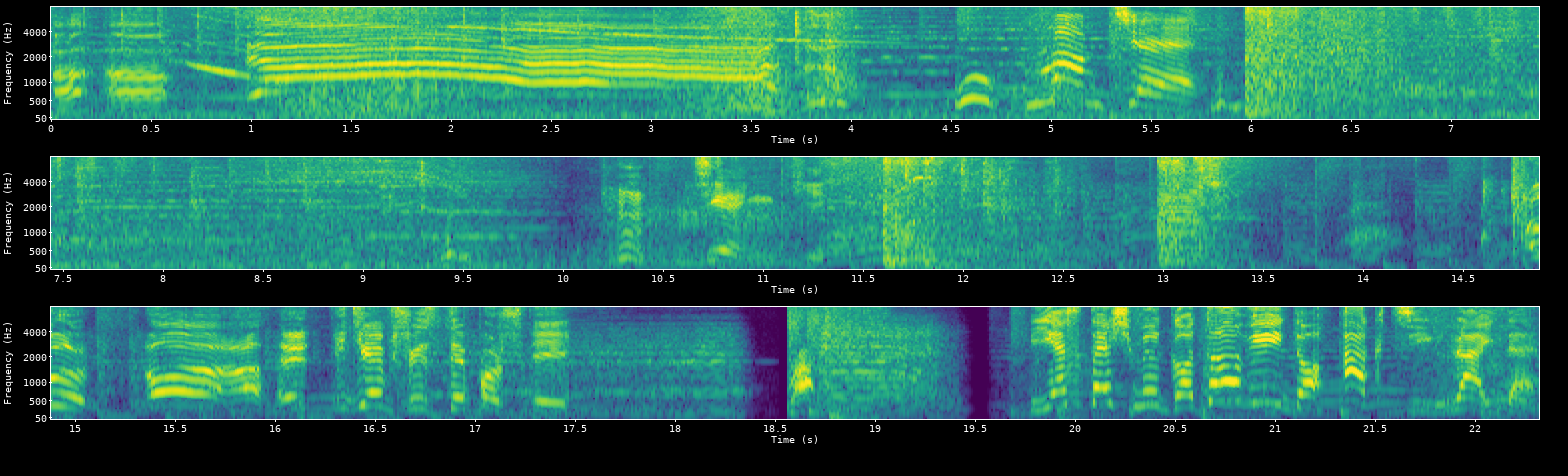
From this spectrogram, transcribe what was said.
O-o! Uh, mam cię! Dzięki! O, o, gdzie wszyscy poszli? Jesteśmy gotowi do akcji, Ryder.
